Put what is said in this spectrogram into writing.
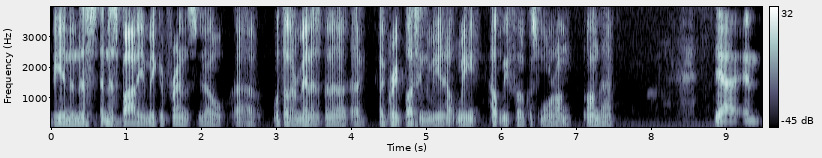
being in this in this body and making friends, you know, uh, with other men has been a, a, a, great blessing to me and helped me help me focus more on on that. Yeah, and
